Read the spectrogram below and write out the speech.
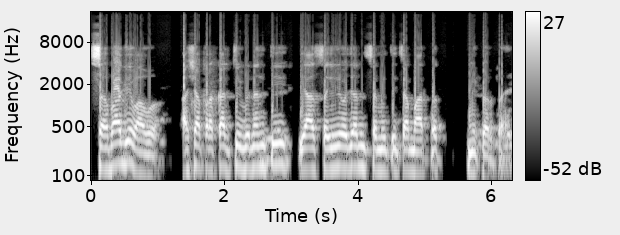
सहभागी व्हावं. अशा प्रकारची विनंती या संयोजन समितीच्या मार्फत मी करतोय.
